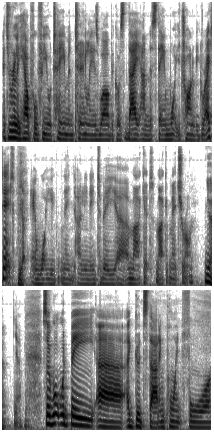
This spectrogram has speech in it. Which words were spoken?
It's really helpful for your team internally as well because they understand what you're trying to be great at Yeah. and what you need, only need to be uh, a market market matcher on. Yeah. Yeah. So, what would be uh, a good starting point for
